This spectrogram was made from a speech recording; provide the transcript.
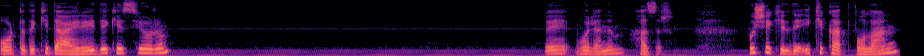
ortadaki daireyi de kesiyorum. Ve volanım hazır. Bu şekilde iki kat volan,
